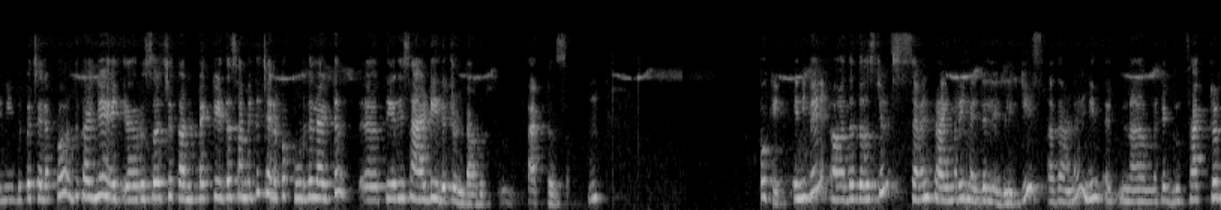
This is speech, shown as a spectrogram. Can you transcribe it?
ഇനി ഇതിപ്പോ ചിലപ്പോ ഇത് കഴിഞ്ഞ് റിസർച്ച് കണ്ടക്ട് ചെയ്ത സമയത്ത് ചിലപ്പോ കൂടുതലായിട്ട് തിയറീസ് ആഡ് ചെയ്തിട്ടുണ്ടാകും factors Okay, anyway, uh, the Thurstone's seven primary mental abilities are the group factor. It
